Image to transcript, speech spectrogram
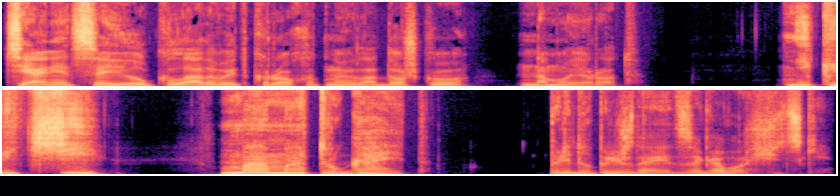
тянется и укладывает крохотную ладошку на мой рот. «Не кричи! Мама отругает!» — предупреждает заговорщицки.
